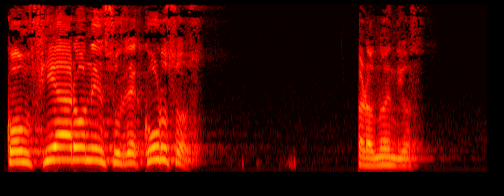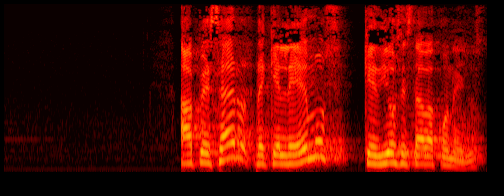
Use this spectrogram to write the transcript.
confiaron en sus recursos, pero no en Dios. A pesar de que leemos que Dios estaba con ellos.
